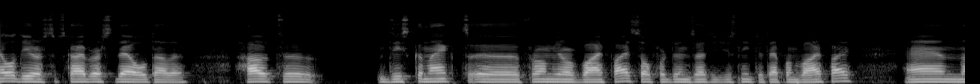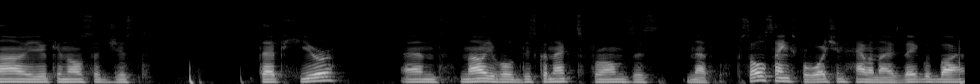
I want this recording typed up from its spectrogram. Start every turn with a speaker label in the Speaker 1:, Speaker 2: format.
Speaker 1: Hello dear subscribers, they will tell you how to disconnect uh, from your Wi-Fi. So for doing that you just need to tap on Wi-Fi and now you can also just tap here and now you will disconnect from this network. So thanks for watching, have a nice day, goodbye.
